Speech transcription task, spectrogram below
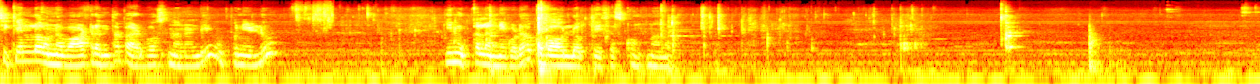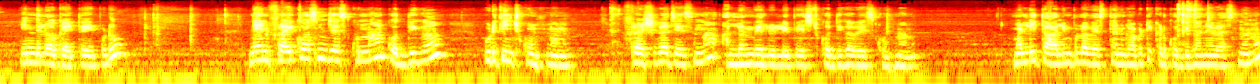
చికెన్లో ఉన్న వాటర్ అంతా పాడిపోస్తున్నానండి ఉప్పు నీళ్ళు. ఈ ముక్కలన్నీ కూడా ఒక బౌల్లోకి తీసేసుకుంటున్నాను. ఇందులోకైతే ఇప్పుడు నేను ఫ్రై కోసం చేసుకున్న కొద్దిగా ఉడికించుకుంటున్నాను. ఫ్రెష్గా చేసిన అల్లం వెల్లుల్లి పేస్ట్ కొద్దిగా వేసుకుంటున్నాను. మళ్ళీ తాలింపులో వేస్తాను కాబట్టి ఇక్కడ కొద్దిగానే వేస్తున్నాను.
